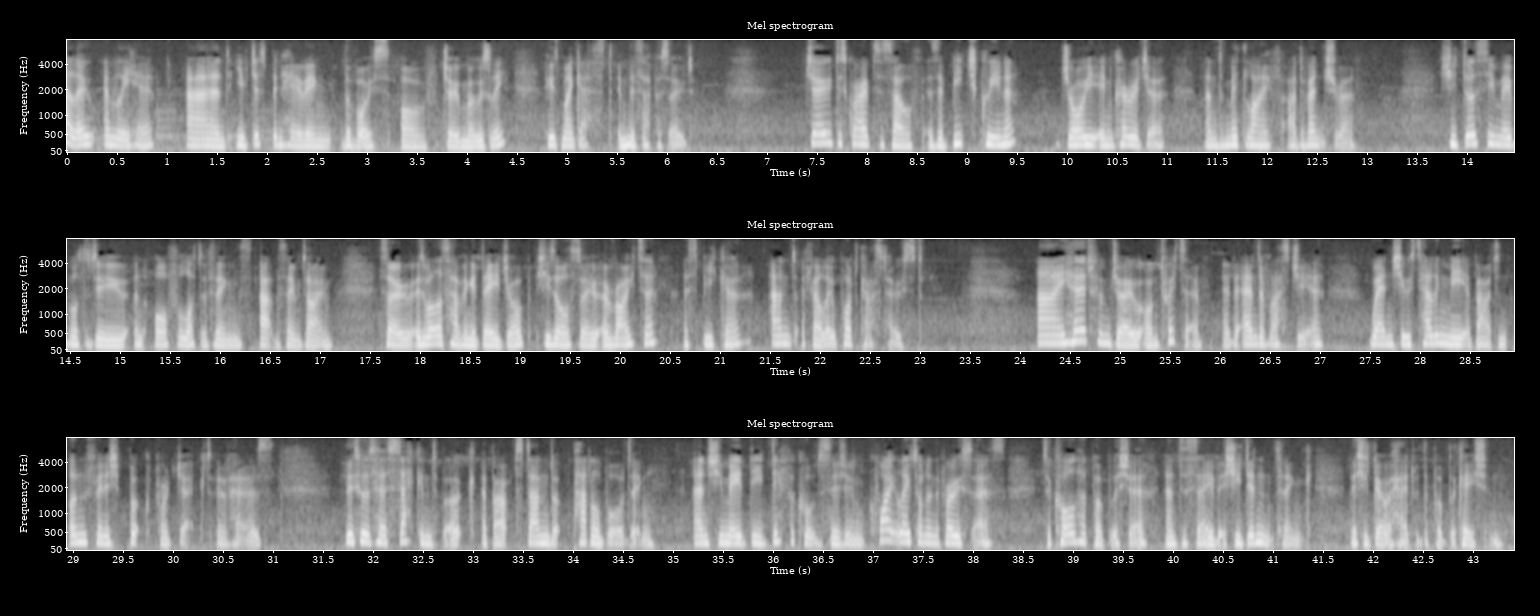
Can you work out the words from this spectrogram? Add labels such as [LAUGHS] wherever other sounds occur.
Hello, Emily here and you've just been hearing the voice of Jo Moseley, who's my guest in this episode. Jo describes herself as a beach cleaner, joy encourager, and midlife adventurer. She does seem able to do an awful lot of things at the same time. So, as well as having a day job, she's also a writer, a speaker, and a fellow podcast host. I heard from Jo on Twitter at the end of last year when she was telling me about an unfinished book project of hers. This was her second book about stand up paddleboarding, and she made the difficult decision quite late on in the process to call her publisher and to say that she didn't think they should go ahead with the publication.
